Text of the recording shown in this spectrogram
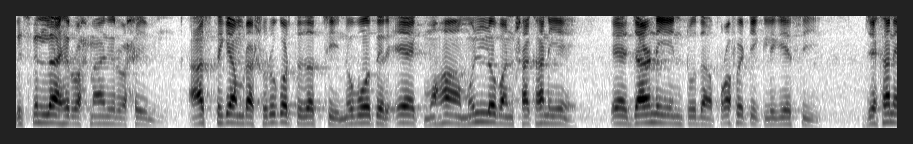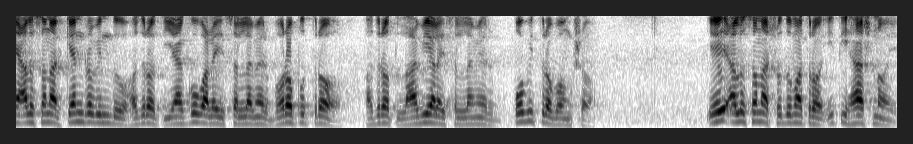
বিসমিল্লাহ রহমান রহিম। আজ থেকে আমরা শুরু করতে যাচ্ছি নবতের এক মহামূল্যবান শাখা নিয়ে, a journey into the prophetic legacy, যেখানে আলোচনার কেন্দ্রবিন্দু হজরত ইয়াকুব আলাই সাল্লামের বড় পুত্র হজরত লাবি আলাই সাল্লামের পবিত্র বংশ। এই আলোচনা শুধুমাত্র ইতিহাস নয়,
